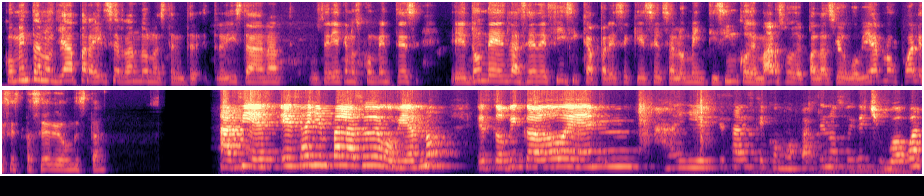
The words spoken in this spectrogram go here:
Coméntanos ya para ir cerrando nuestra entrevista, Ana. Me gustaría que nos comentes eh, dónde es la sede física. Parece que es el Salón 25 de marzo de Palacio de Gobierno. ¿Cuál es esta sede? ¿Dónde está? Así es, es ahí en Palacio de Gobierno. Está ubicado en. Ay, es que sabes que como aparte no soy de Chihuahua,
